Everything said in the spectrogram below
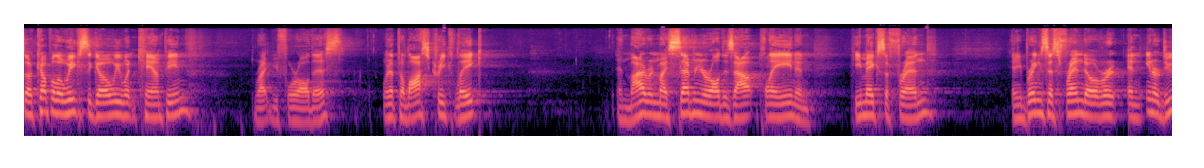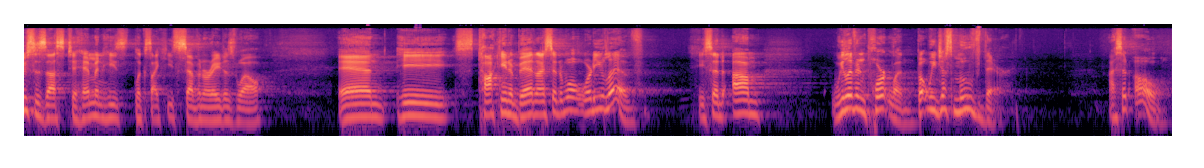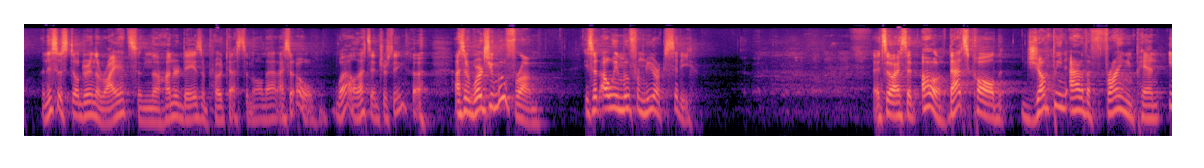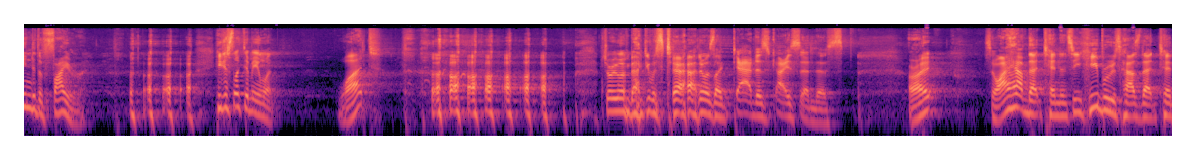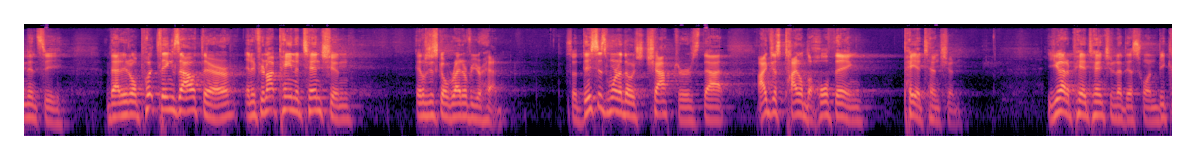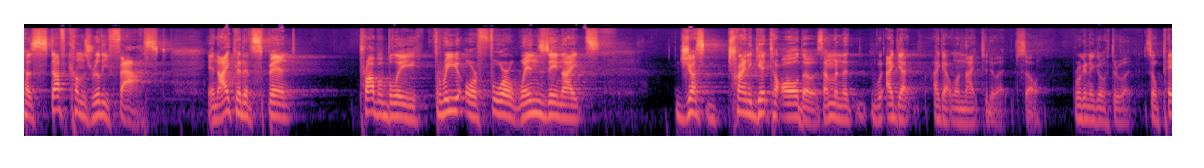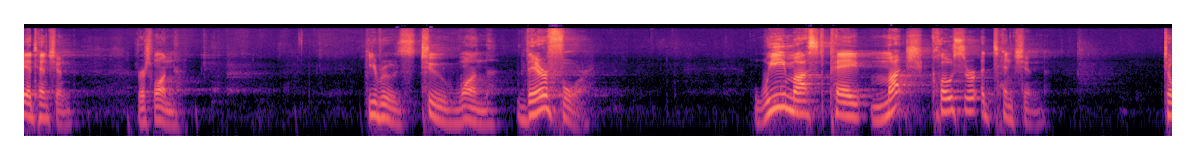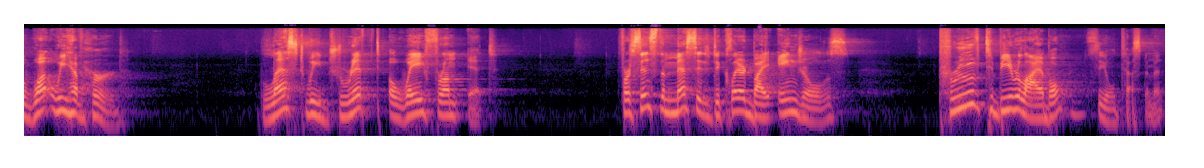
So, a couple of weeks ago, we went camping right before all this. Went up to Lost Creek Lake. And Myron, my seven year old, is out playing and he makes a friend. And he brings this friend over and introduces us to him. And he looks like he's seven or eight as well. And he's talking a bit. And I said, Well, where do you live? He said, um, We live in Portland, but we just moved there. I said, Oh, and this is still during the riots and the 100 days of protests and all that. I said, Oh, well, that's interesting. I said, Where'd you move from? He said, Oh, we moved from New York City. And so I said, Oh, that's called jumping out of the frying pan into the fire. he just looked at me and went, What? Sure, he went back to his dad and was like, Dad, this guy said this. All right? So I have that tendency. Hebrews has that tendency that it'll put things out there, and if you're not paying attention, it'll just go right over your head. So, this is one of those chapters that I just titled the whole thing, Pay Attention. You got to pay attention to this one because stuff comes really fast. And I could have spent probably three or four Wednesday nights just trying to get to all those. I'm gonna, I get, I got one night to do it. So we're gonna go through it. So pay attention. Verse one. Hebrews 2 1. Therefore, we must pay much closer attention to what we have heard, lest we drift away from it. For since the message declared by angels proved to be reliable, it's the Old Testament,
